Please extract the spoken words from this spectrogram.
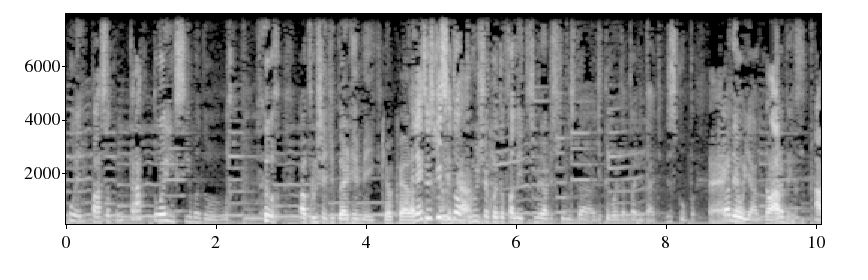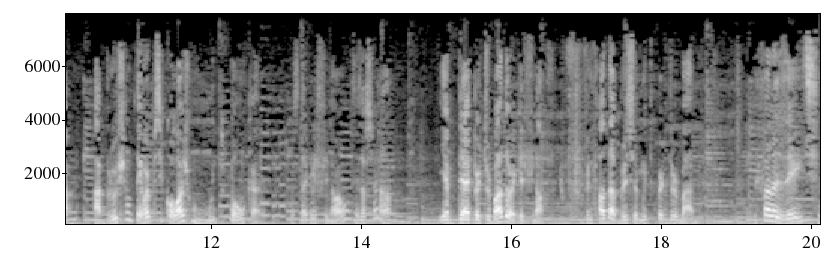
pô, ele passa com um trator em cima do. a bruxa de Blair Remake. Que eu quero Aliás, eu esqueci do A Ah. Bruxa quando eu falei dos melhores filmes da, de terror da atualidade. Desculpa. É, Valeu, cara. Iago. Não, a- Parabéns. A, a, Bruxa é um terror psicológico muito bom, cara. Gostei daquele final é sensacional. E é, é perturbador aquele final. O final da Bruxa é muito perturbado. E fala, gente.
